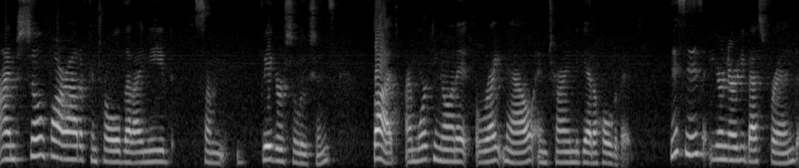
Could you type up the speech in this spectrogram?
I'm so far out of control that I need some bigger solutions, but I'm working on it right now and trying to get a hold of it. This is your nerdy best friend,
